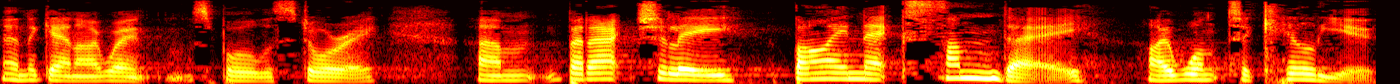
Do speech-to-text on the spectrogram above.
And again, I won't spoil the story. Um, but actually, by next Sunday, I want to kill you.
